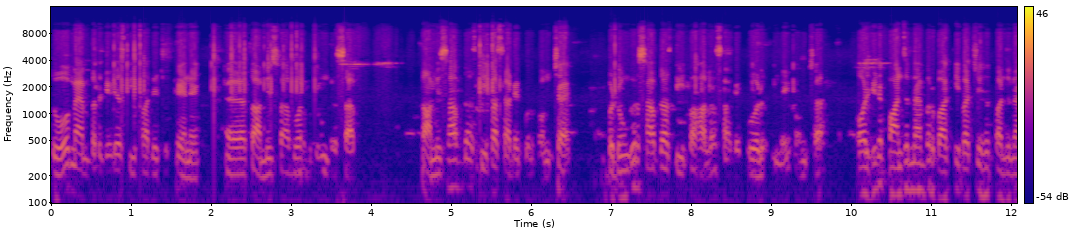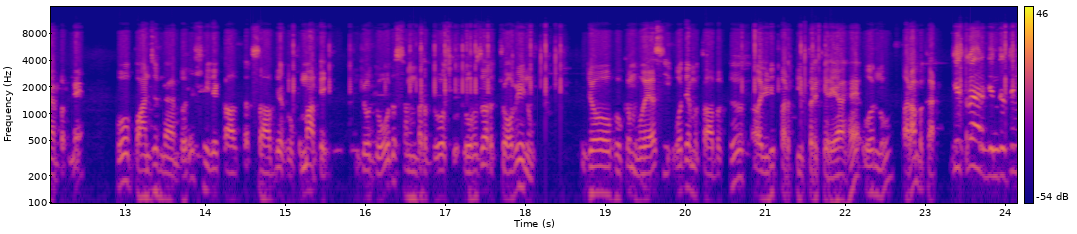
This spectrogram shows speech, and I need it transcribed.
ਦੋ ਮੈਂਬਰ ਜਿਹੜੇ ਅਸਤੀਫਾ ਦੇ ਚੁੱਕੇ ਨੇ ਧਾਮੀ ਸਾਹਿਬ ਔਰ ਬਡੂੰਗਰ ਸਾਹਿਬ। ਧਾਮੀ ਸਾਹਿਬ ਦਾ ਅਸਤੀਫਾ ਸਾਡੇ ਕੋਲ ਪਹੁੰਚਾ ਹੈ। ਬਡੂੰਗਰ ਸਾਹਿਬ ਦਾ ਅਸਤੀਫਾ ਹਾਲੇ ਸਾਡੇ ਕੋਲ ਨਹੀਂ ਪਹੁੰਚਾ ਔਰ ਜਿਹੜੇ ਪੰਜ ਮੈਂਬਰ ਬਾਕੀ ਬਚੇ ਹੋਏ ਪੰਜ ਮੈਂਬਰ ਨੇ, ਉਹ ਪੰਜ ਮੈਂਬਰ ਸ਼੍ਰੀ ਅਕਾਲ ਤਖਤ ਸਾਹਿਬ ਦੇ ਹੁਕਮਾਂ ਤੇ ਜੋ 2 ਦਸੰਬਰ 2024 ਨੂੰ ਜੋ ਹੁਕਮ ਹੋਇਆ ਸੀ ਉਹਦੇ ਮੁਤਾਬਕ ਜਿਹੜੀ ਭਰਤੀ ਪ੍ਰਕਿਰਿਆ ਹੈ ਉਹਨੂੰ ਆਰੰਭ ਕਰ। ਜਿਸ ਤਰ੍ਹਾਂ ਹਰਜਿੰਦਰ ਸਿੰਘ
